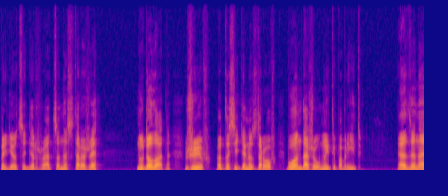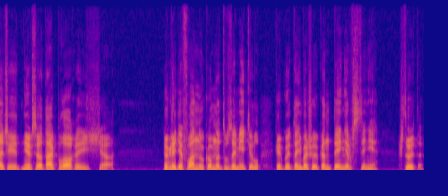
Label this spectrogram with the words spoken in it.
придется держаться на стороже. Ну да ладно, жив, относительно здоров, вон даже умыт и побрит. А значит, не все так плохо еще. Оглядев ванную комнату, заметил какой-то небольшой контейнер в стене. Что это?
